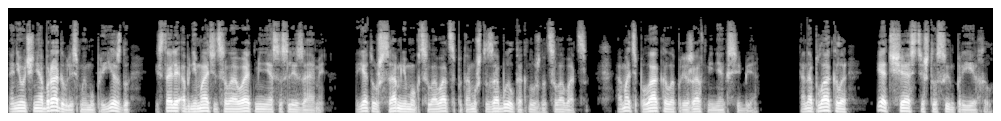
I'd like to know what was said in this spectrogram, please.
Они очень обрадовались моему приезду и стали обнимать и целовать меня со слезами. Я-то уж сам не мог целоваться, потому что забыл, как нужно целоваться. А мать плакала, прижав меня к себе. Она плакала и от счастья, что сын приехал,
